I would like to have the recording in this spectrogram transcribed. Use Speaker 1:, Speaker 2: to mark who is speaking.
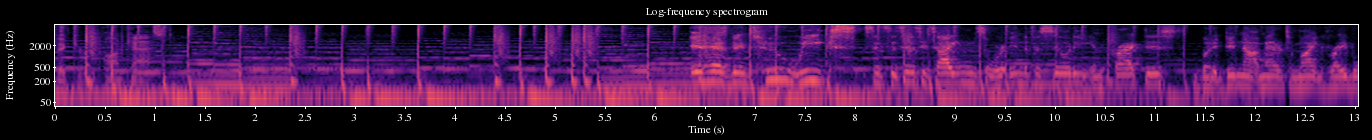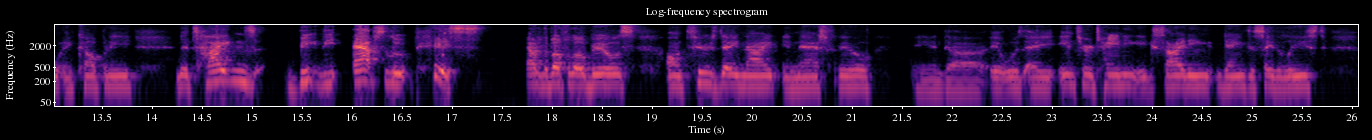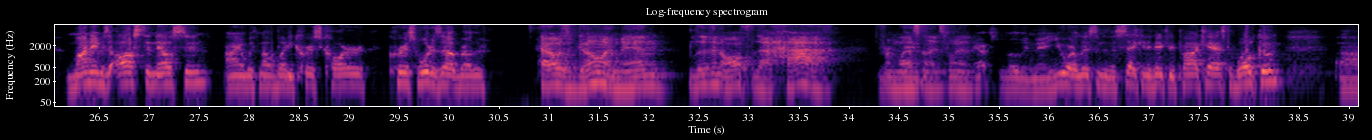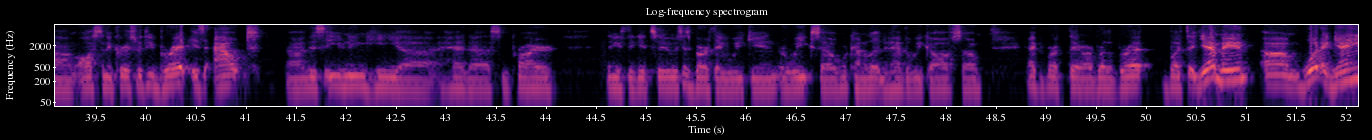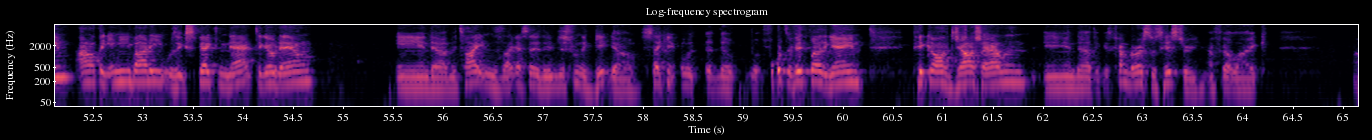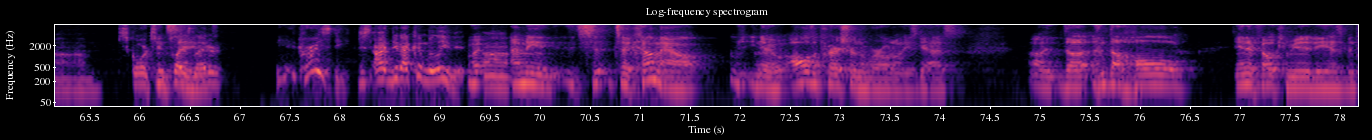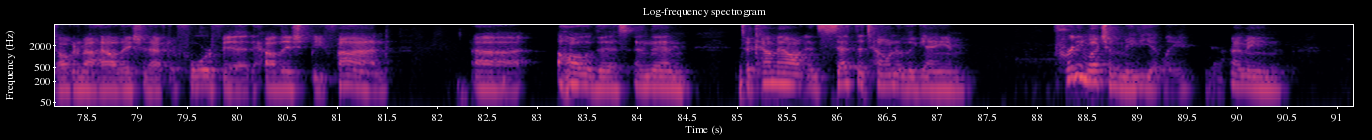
Speaker 1: Victory podcast.
Speaker 2: It has been two weeks since the Tennessee Titans were in the facility and practiced, but it did not matter to Mike Vrabel and company. The Titans beat the absolute piss out of the Buffalo Bills on Tuesday night in Nashville, and uh, it was a entertaining, exciting game to say the least. My name is Austin Nelson. I am with my buddy Chris Carter. Chris, what is up, brother?
Speaker 3: How's it going, man? Living off the high from last night's win.
Speaker 2: Absolutely, man. You are listening to the Second to Victory podcast. Welcome, um, Austin and Chris with you. Brett is out uh, this evening. He uh, had uh, some prior things to get to. It's his birthday weekend or week, so we're kind of letting him have the week off. So happy birthday to our brother Brett. But uh, yeah, man, um, what a game! I don't think anybody was expecting that to go down. And uh, the Titans, like I said, dude, just from the get go, second, uh, the fourth or fifth play of the game, pick off Josh Allen, and uh, I think it's kind of the rest was history. I felt like um, scored two plays later, crazy. Just I dude, I couldn't believe it.
Speaker 3: But,
Speaker 2: Uh,
Speaker 3: I mean, to, to come out, you know, all the pressure in the world on these guys. Uh, the the whole NFL community has been talking about how they should have to forfeit, how they should be fined, uh, all of this, and then to come out and set the tone of the game pretty much immediately.
Speaker 2: Yeah.
Speaker 3: I mean,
